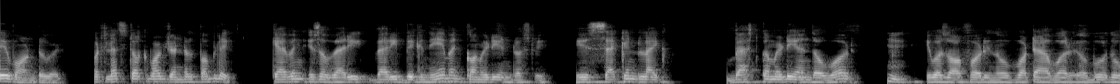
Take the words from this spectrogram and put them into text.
they want to do it but let's talk about general public kevin is a very very big name in comedy industry he is second like best comedy in the world Hmm. he was offered you know whatever uh, वो तो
